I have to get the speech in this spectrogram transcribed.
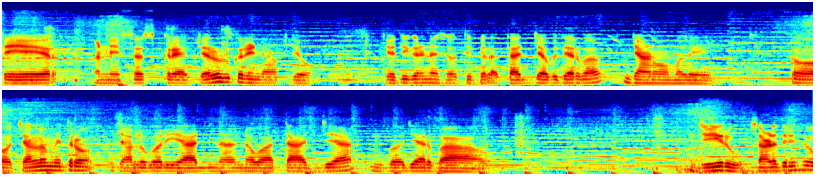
શેર અને સબસ્ક્રાઈબ જરૂર કરીને આપજો જેથી કરીને સૌથી પહેલાં તાજા બજાર ભાવ જાણવા મળે. તો ચાલો મિત્રો, ચાલુ કરીએ આજના નવા તાજા બજાર ભાવ. જીરું સાડત્રીસો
